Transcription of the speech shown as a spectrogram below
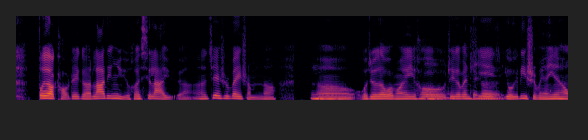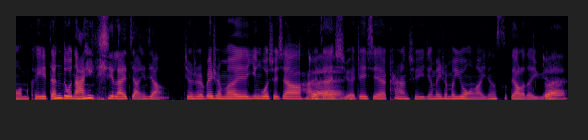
都要考这个拉丁语和希腊语。嗯，这是为什么呢？嗯，我觉得我们以后这个问题有历史原因哈，我们可以单独拿一期来讲一讲。就是为什么英国学校还在学这些看上去已经没什么用了、已经死掉了的语言？对，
